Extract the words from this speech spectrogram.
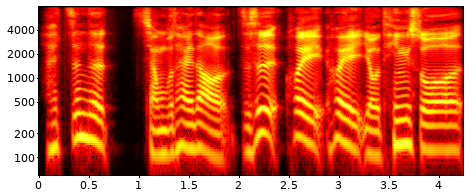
还真的想不太到，只是会会有听说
